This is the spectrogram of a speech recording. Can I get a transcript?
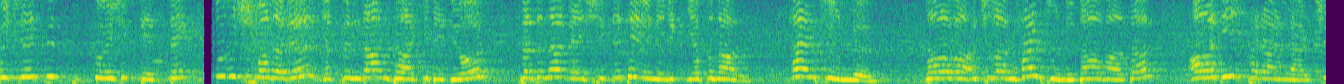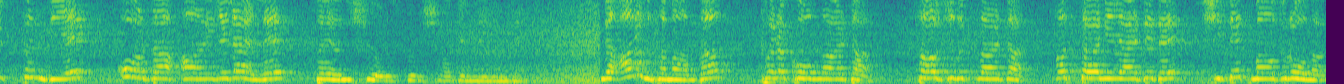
ücretsiz psikolojik destek duruşmaları yakından takip ediyor. Kadına ve şiddete yönelik yapılan her türlü dava açılan her türlü davadan adil kararlar çıksın diye orada ailelerle dayanışıyoruz duruşma günlerinde. Ve aynı zamanda karakollarda, savcılıklarda, hastanelerde de şiddet mağduru olan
